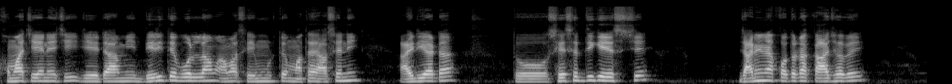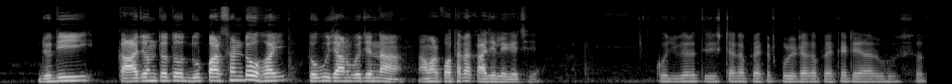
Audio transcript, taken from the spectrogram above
ক্ষমা চেয়ে এনেছি যে এটা আমি দেরিতে বললাম, আমার সেই মুহূর্তে মাথায় আসেনি আইডিয়াটা। তো শেষের দিকে এসছে, জানি না কতটা কাজ হবে। যদি কাজ অন্তত দু পার্সেন্টও হয়, তবু জানব যে না, আমার কথাটা কাজে লেগেছে। কোচবিহারে তিরিশ টাকা প্যাকেট, কুড়ি টাকা প্যাকেটে, আর ভবিষ্যৎ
